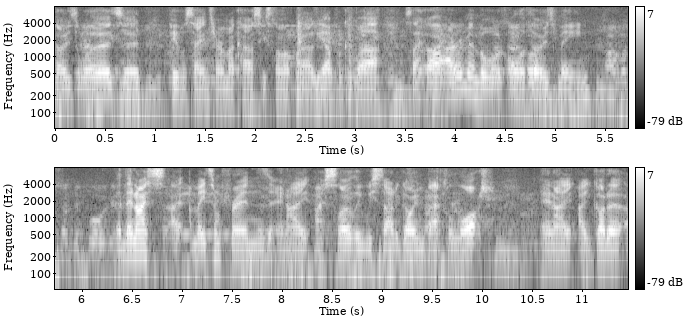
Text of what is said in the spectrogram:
those words and people saying terima kasih selamat pagi apa kabar it's like oh I remember what all of those mean. Hmm. And then I, I made some friends and I, I slowly we started going back a lot. Hmm. And I, I got a,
